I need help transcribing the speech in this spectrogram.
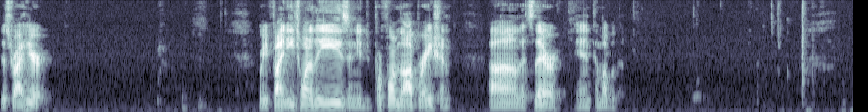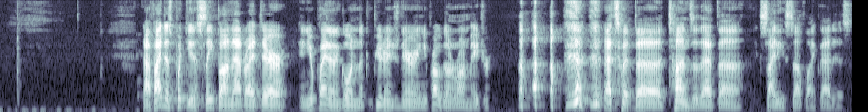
this right here. Where you find each one of these and you perform the operation uh, that's there and come up with it. Now, if I just put you to sleep on that right there, and you're planning on going into computer engineering, you're probably going to run major. That's what uh, tons of that uh, exciting stuff like that is.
